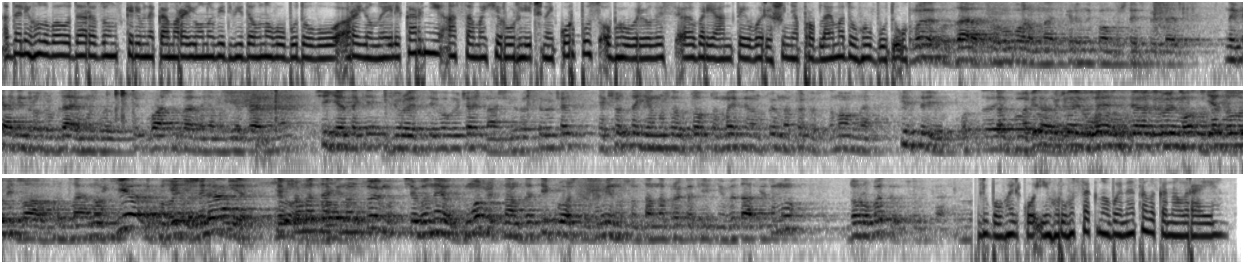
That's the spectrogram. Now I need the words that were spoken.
А Далі голова ОДА разом з керівниками району відвідав нову будову районної лікарні, а саме хірургічний корпус. Обговорювались е, варіанти вирішення проблеми довгобуду. Ми зараз проговоримо навіть з керівником Буштинської. Нехай він розробляє можливості. Ваше звернення моє звернення. Чи є таке? Юристи його вивчають, наші юристи вивчають. Якщо це є можливо, тобто ми фінансуємо, наприклад, встановлення фільтрів. От е, як було а він сказано, ми фінансуємо, є золовідвал проблема. Ну є механізм є. Якщо ми це фінансуємо, чи вони зможуть нам за ці кошти, за мінусом, там, наприклад, їхні видатки, тому доробити цю лікарню. Любов Галько, Ігор Гусак, новини телеканал Раї.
